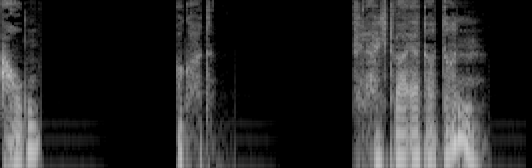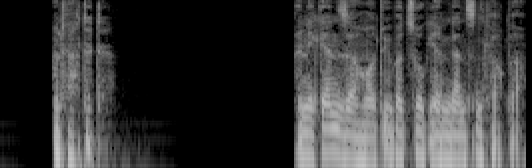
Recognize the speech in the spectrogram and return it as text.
Augen? Oh Gott. Vielleicht war er dort drin und wartete. Eine Gänsehaut überzog ihren ganzen Körper.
